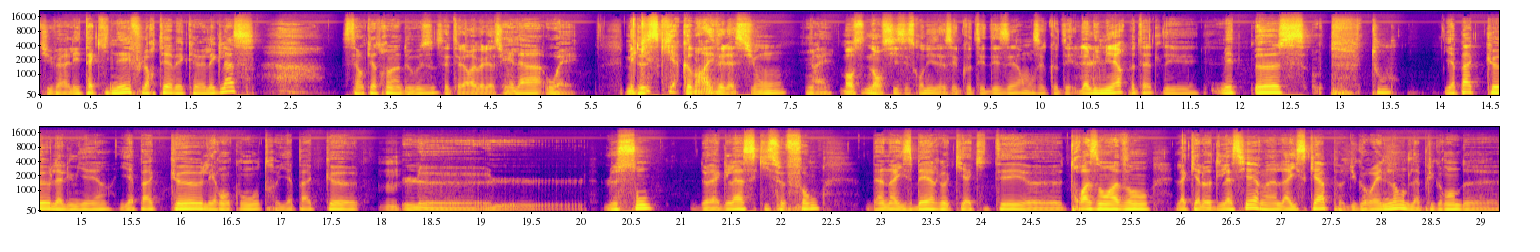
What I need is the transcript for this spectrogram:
tu vas aller taquiner, flirter avec les glaces. C'était en 92. C'était la révélation. Et là, ouais. Mais de- qu'est-ce qu'il y a comme révélation? Ouais. Bon, c'est- Non, si, c'est ce qu'on disait, c'est le côté désert, c'est le côté. La lumière, peut-être les... Mais euh, c'est- pff, tout. Il n'y a pas que la lumière, il n'y a pas que les rencontres, il n'y a pas que Hmm. le, le, le son de la glace qui se fend d'un iceberg qui a quitté euh, trois ans avant la calotte glaciaire, hein, l'ice cap du Groenland, la plus grande, euh,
